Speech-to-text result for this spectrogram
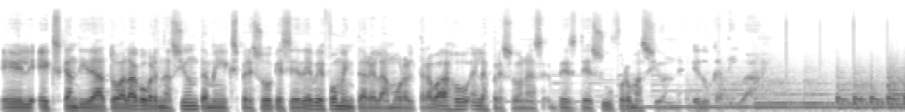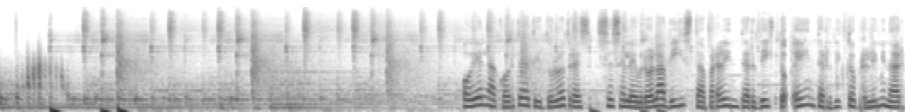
El ex candidato a la gobernación también expresó que se debe fomentar el amor al trabajo en las personas desde su formación educativa. Hoy en la Corte de Título 3 se celebró la vista para el interdicto e interdicto preliminar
